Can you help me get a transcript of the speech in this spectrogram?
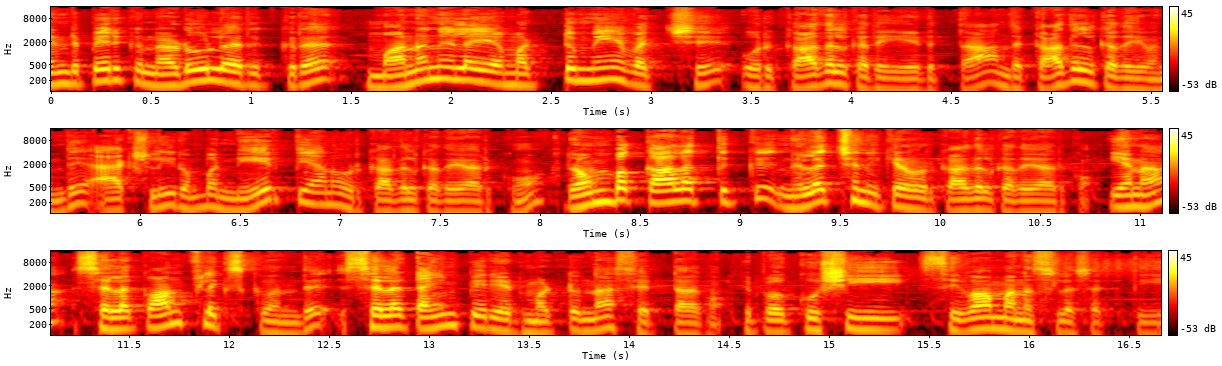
ரெண்டு பேருக்கு நடுவில் இருக்கிற மனநிலையை மட்டுமே வச்சு ஒரு காதல் கதையை எடுத்தால் அந்த காதல் கதை வந்து ஆக்சுவலி ரொம்ப நேர்த்தியான ஒரு காதல் கதையாக இருக்கும். ரொம்ப காலத்துக்கு நிலச்சி நிற்கிற ஒரு காதல் கதையாக இருக்கும். ஏன்னா சில கான்ஃப்ளிக்ஸ்க்கு வந்து சில டைம் பீரியட் மட்டும்தான் செட் ஆகும். இப்போ குஷி சிவா மனசில் சக்தி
